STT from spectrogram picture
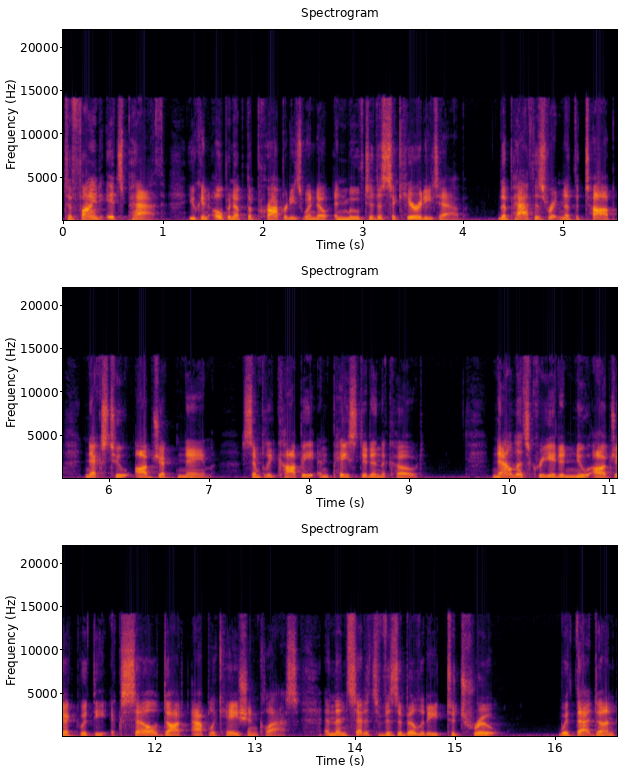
To find its path, you can open up the Properties window and move to the Security tab. The path is written at the top next to Object Name. Simply copy and paste it in the code. Now let's create a new object with the excel.application class, and then set its visibility to true. With that done,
